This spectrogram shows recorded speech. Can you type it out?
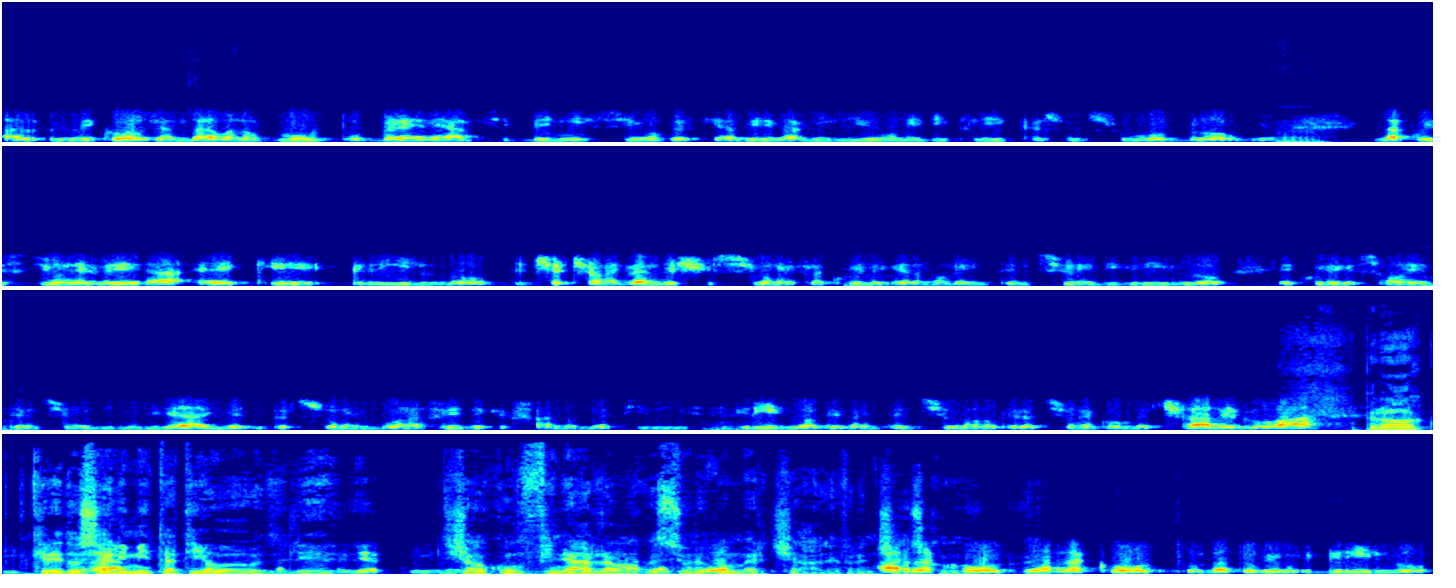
al- le cose andavano molto bene, anzi benissimo perché aveva milioni di click sul suo blog. eh, La questione vera è che Grillo, c'è, c'è una grande scissione fra quelle che erano le intenzioni di Grillo e quelle che sono le intenzioni di migliaia di persone in buona fede che fanno gli attivisti. Grillo aveva intenzione a un'operazione commerciale, lo ha. però credo sia limitativo diciamo, confinarla a una Ha questione raccolto- commerciale, Ha Francesco. raccolto, ha raccolto, dato che Grillo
